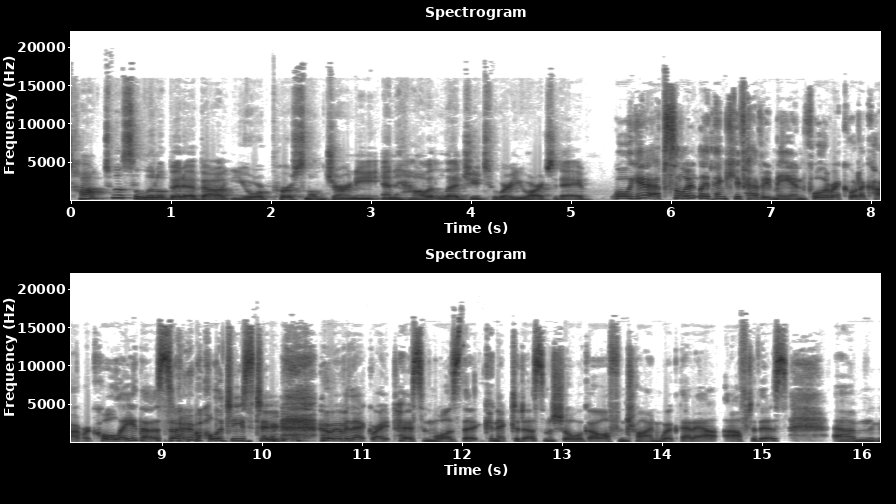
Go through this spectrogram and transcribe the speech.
talk to us a little bit about your personal journey and how it led you to where you are today. Well, yeah, absolutely. Thank you for having me. And for the record, I can't recall either. So apologies to whoever that great person was that connected us. I'm sure we'll go off and try and work that out after this. Um,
